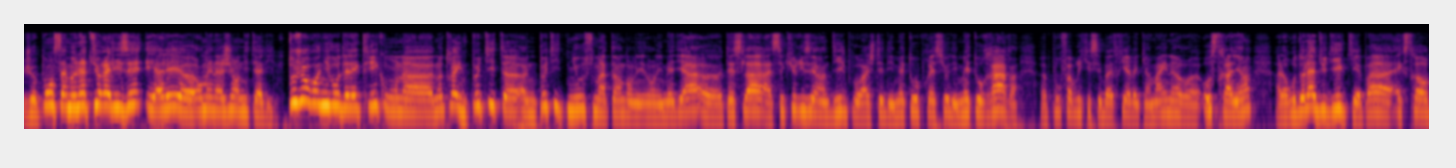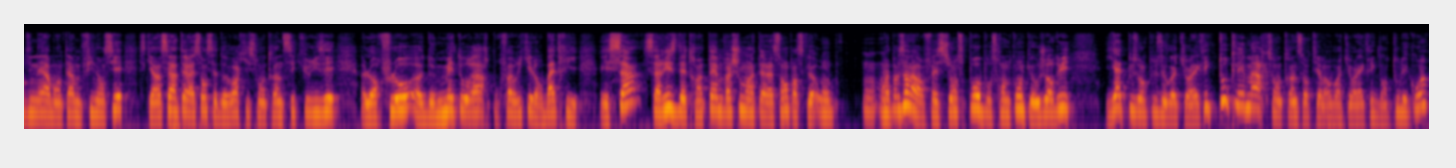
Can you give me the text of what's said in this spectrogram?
je pense à me naturaliser et aller euh, emménager en Italie. Toujours au niveau de l'électrique, on a noté une petite euh, une petite news ce matin dans les dans les médias. Euh, Tesla a sécurisé un deal pour acheter des métaux précieux, des métaux rares pour fabriquer ses batteries avec un miner australien. Alors au-delà du deal qui est pas extraordinaire en termes financiers, ce qui est assez intéressant, c'est de voir qu'ils sont en train de sécuriser leur flot de métaux rares pour fabriquer leurs batteries. Et ça, ça risque d'être un thème vachement intéressant parce que on on n'a pas besoin d'avoir fait Sciences Po pour se rendre compte qu'aujourd'hui, il y a de plus en plus de voitures électriques. Toutes les marques sont en train de sortir leurs voitures électriques dans tous les coins.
